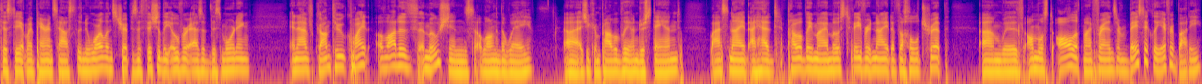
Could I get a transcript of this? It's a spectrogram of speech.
to stay at my parents' house. The New Orleans trip is officially over as of this morning, and I've gone through quite a lot of emotions along the way, uh, as you can probably understand. Last night, I had probably my most favorite night of the whole trip um, with almost all of my friends, or basically everybody,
